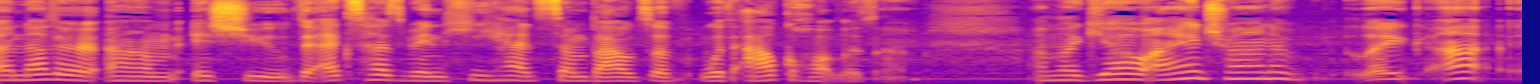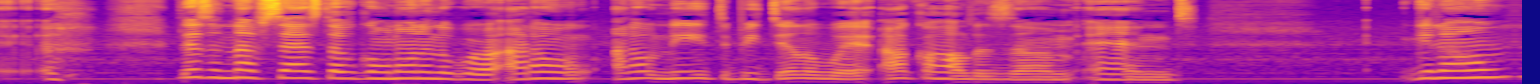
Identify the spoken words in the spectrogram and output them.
another um, issue. The ex husband he had some bouts of with alcoholism. I'm like, yo, I ain't trying to like. I, there's enough sad stuff going on in the world. I don't I don't need to be dealing with alcoholism and you know.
